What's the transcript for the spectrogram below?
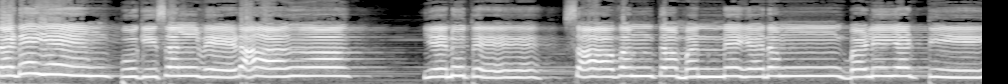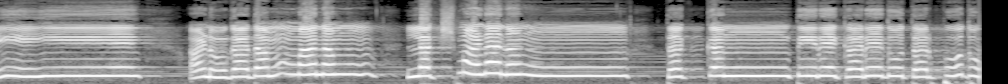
ತಡೆಯೇ ಪುಗಿಸಲ್ವೇಡ ಎನುತೆ ಸಾವಂತ ಮನ್ನೆಯರಂ ಬಳಿಯಟ್ಟಿ ಅಣುಗದಮ್ಮನಂ ಲಕ್ಷ್ಮಣನಂ ತಕ್ಕಂತಿರೆ ಕರೆದು ತರ್ಪುದು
